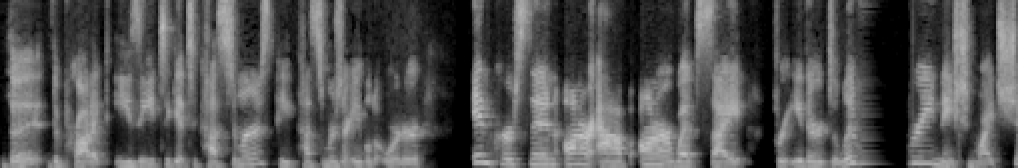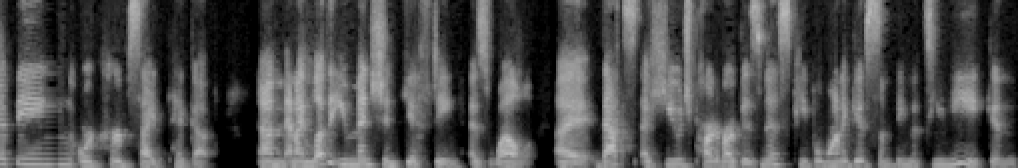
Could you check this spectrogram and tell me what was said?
the the product easy to get to customers. P- customers are able to order in person on our app on our website for either delivery nationwide shipping, or curbside pickup. Um, and I love that you mentioned gifting as well. Uh, that's a huge part of our business. People want to give something that's unique and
